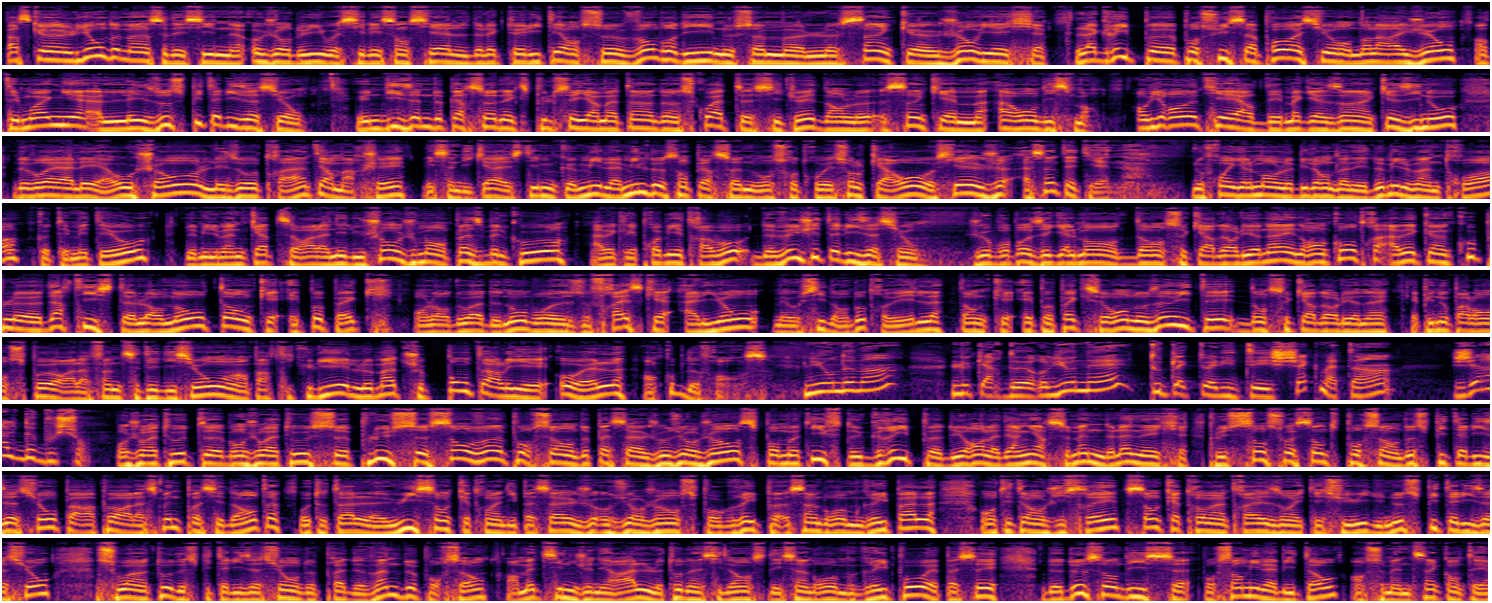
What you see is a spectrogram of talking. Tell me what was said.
Parce que Lyon demain se dessine aujourd'hui, voici l'essentiel de l'actualité en ce vendredi, nous sommes le 5 janvier. La grippe poursuit sa progression dans la région, en témoignent les hospitalisations. Une dizaine de personnes expulsées hier matin d'un squat situé dans le 5e arrondissement. Environ un tiers des magasins casinos devraient aller à Auchan, les autres à Intermarché. Les syndicats estiment que 1000 à 1200 personnes vont se retrouver sur le carreau au siège à Saint-Étienne. Nous ferons également le bilan de l'année 2023 Côté météo, 2024 sera l'année du changement en place Bellecour avec les premiers travaux de végétalisation. Je vous propose également dans ce quart d'heure lyonnais une rencontre avec un couple d'artistes. Leur nom, Tank et Popek. On leur doit de nombreuses fresques à Lyon, mais aussi dans d'autres villes. Tank et Popek seront nos invités dans ce quart d'heure lyonnais. Et puis nous parlons sport à la fin de cette édition, en particulier le match Pontarlier-OL en Coupe de France. Lyon demain, le quart d'heure lyonnais, toute l'actualité chaque matin Gérald de Bouchon. Bonjour à toutes, bonjour à tous. Plus 120% de passages aux urgences pour motif de grippe durant la dernière semaine de l'année. Plus 160% d'hospitalisation par rapport à la semaine précédente. Au total, 890 passages aux urgences pour grippe, syndrome grippal ont été enregistrés. 193 ont été suivis d'une hospitalisation, soit un taux d'hospitalisation de près de 22%. En médecine générale, le taux d'incidence des syndromes grippaux est passé de 210 pour 100 000 habitants en semaine 51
